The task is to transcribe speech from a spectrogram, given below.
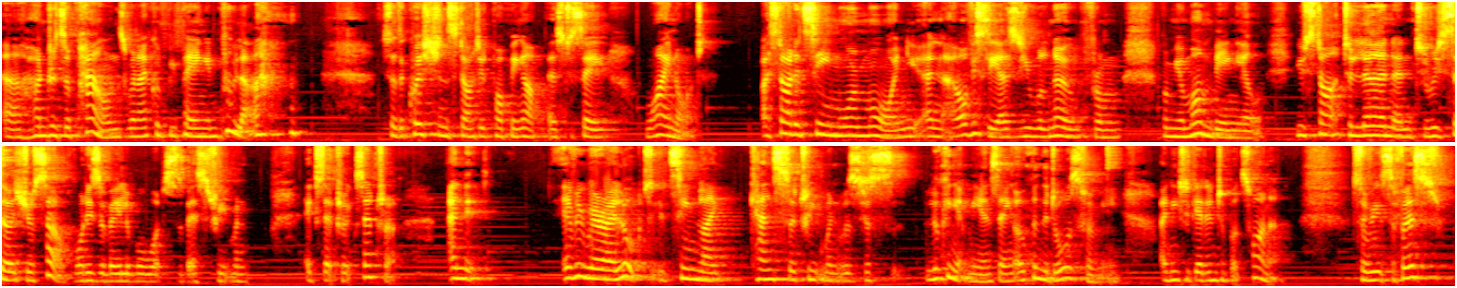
uh, hundreds of pounds when I could be paying in Pula. so the questions started popping up as to say, why not? I started seeing more and more, and you, and obviously, as you will know from from your mom being ill, you start to learn and to research yourself what is available, what is the best treatment, etc., etc. And it, everywhere I looked, it seemed like cancer treatment was just looking at me and saying, "Open the doors for me. I need to get into Botswana." So it's the first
